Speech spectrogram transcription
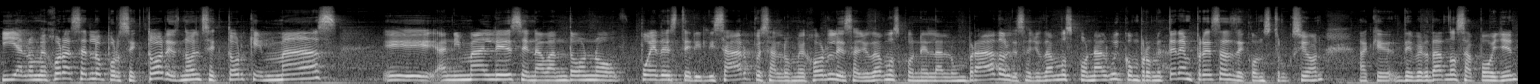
Y a lo mejor hacerlo por sectores, ¿no? El sector que más eh, animales en abandono puede esterilizar, pues a lo mejor les ayudamos con el alumbrado, les ayudamos con algo y comprometer a empresas de construcción a que de verdad nos apoyen,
